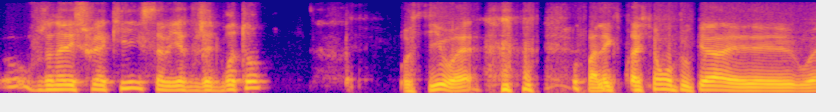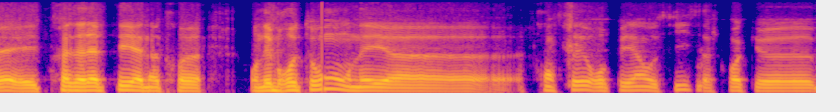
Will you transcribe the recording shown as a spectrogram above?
Vous en avez sous la quille, ça veut dire que vous êtes breton? Aussi, ouais. enfin, l'expression, en tout cas, est, ouais, est très adaptée à notre. On est breton, on est euh, français, européen aussi. Ça, je crois que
